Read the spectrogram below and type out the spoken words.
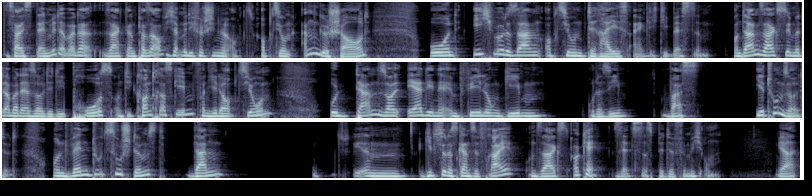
Das heißt, dein Mitarbeiter sagt dann, pass auf, ich habe mir die verschiedenen Optionen angeschaut und ich würde sagen, Option 3 ist eigentlich die beste. Und dann sagst du dem Mitarbeiter, er sollte die Pros und die Kontras geben von jeder Option. Und dann soll er dir eine Empfehlung geben oder sie, was ihr tun solltet. Und wenn du zustimmst, dann ähm, gibst du das Ganze frei und sagst, okay, setz das bitte für mich um. Ja,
